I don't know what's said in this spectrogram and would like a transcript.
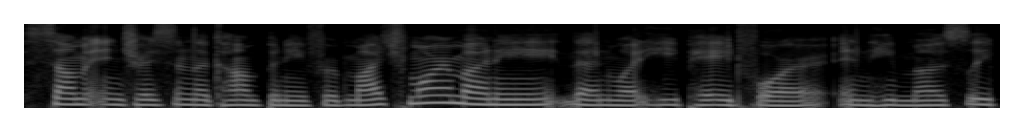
some interest in the company for much more money than what he paid for, and he mostly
